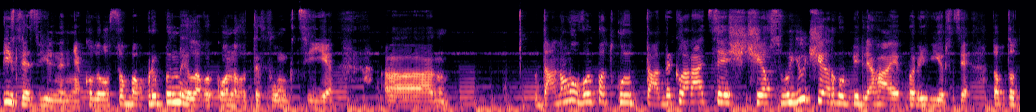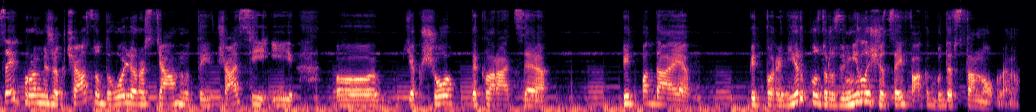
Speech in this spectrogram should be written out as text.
після звільнення, коли особа припинила виконувати функції. В даному випадку та декларація ще в свою чергу підлягає перевірці. Тобто цей проміжок часу доволі розтягнутий в часі, і е, якщо декларація підпадає під перевірку, зрозуміло, що цей факт буде встановлено.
